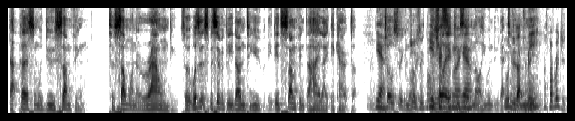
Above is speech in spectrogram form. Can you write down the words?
that person will do something to someone around you. So it wasn't specifically done to you, but they did something to highlight their character. Yeah. You chose to ignore Chose to ignore In it. You chose to ignore you it, said, yeah. no, he wouldn't do that, wouldn't to, do that to me. me. That's my Bridget.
